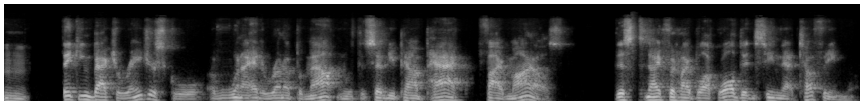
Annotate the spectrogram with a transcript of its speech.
Mhm. thinking back to ranger school of when i had to run up a mountain with the 70 pound pack five miles this nine foot high block wall didn't seem that tough anymore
